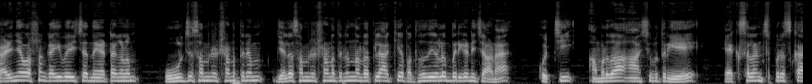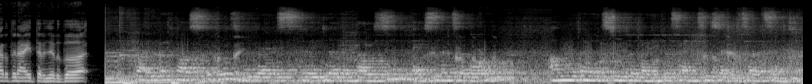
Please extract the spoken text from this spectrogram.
കഴിഞ്ഞ വർഷം കൈവരിച്ച നേട്ടങ്ങളും ഊർജ സംരക്ഷണത്തിനും ജലസംരക്ഷണത്തിനും നടപ്പിലാക്കിയ പദ്ധതികളും പരിഗണിച്ചാണ് കൊച്ചി അമൃത ആശുപത്രിയെ എക്സലൻസ് പുരസ്കാരത്തിനായി തിരഞ്ഞെടുത്തത് private hospitals with beds greater 1,000, Excellence Award, Amrita Institute of Medical Sciences and Research Center.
